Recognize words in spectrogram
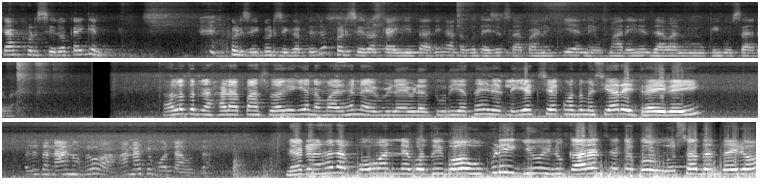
ક્યાં ખુરશી રોકાઈ ગઈ ને? ખુરશી ખુરશી કરતી જો. ખુરશી રોકાઈ ગઈ તારી. હાલો બધા જસા પાણી પીએ ને મારે હે જવાનું ભીગું સારવા. હાલો તો સાડા પાંચ વાગે ગયા ને અમારે હે ને એવડા એવડા તુરિયા થઈ ને એટલે એક શેકમાં તમે ક્યારે જ રહી રહી. પવન ને બધું બહુ ઉપડી ગયું, એનું કારણ છે કે બહુ વરસાદ અંધાર્યો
